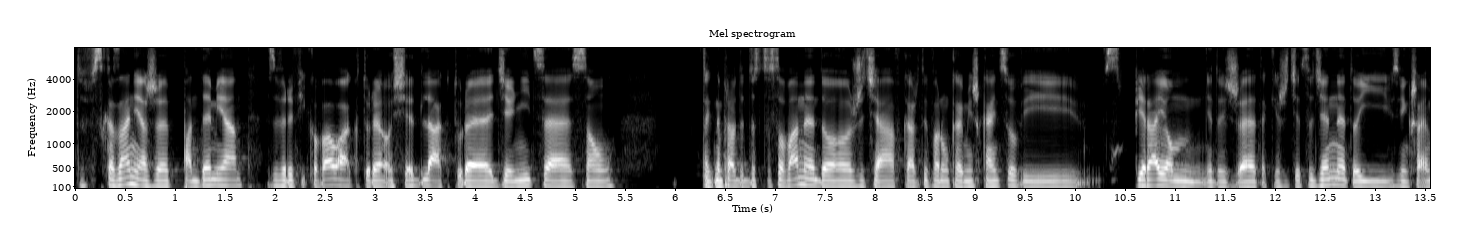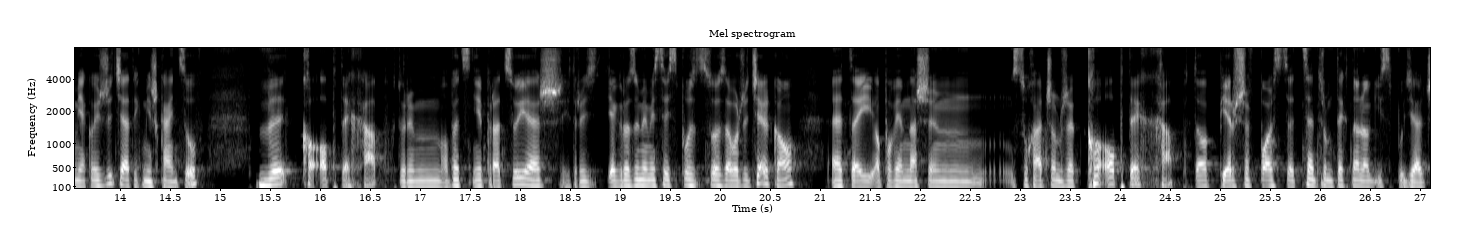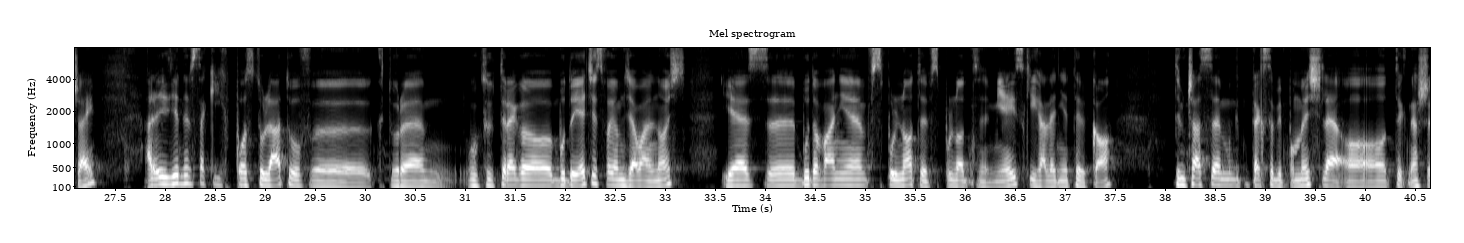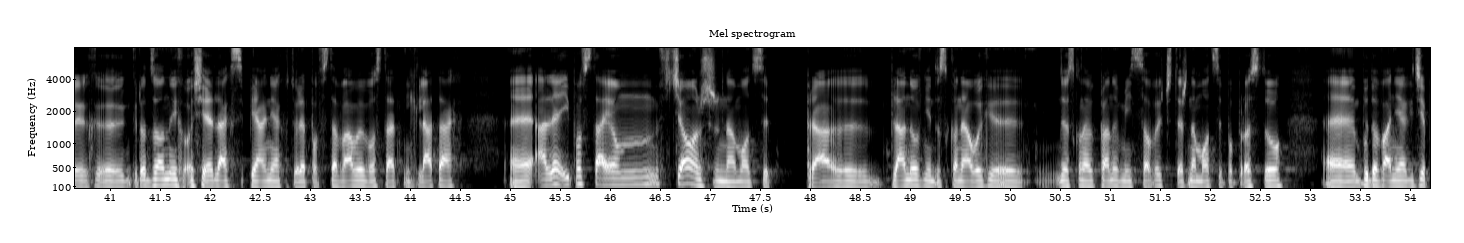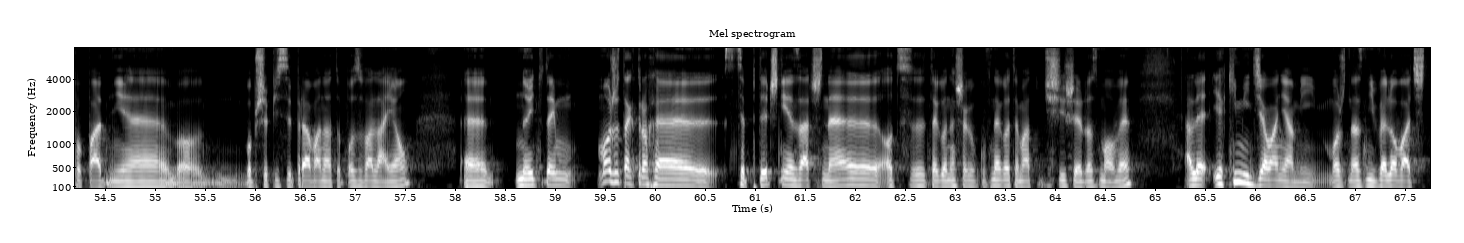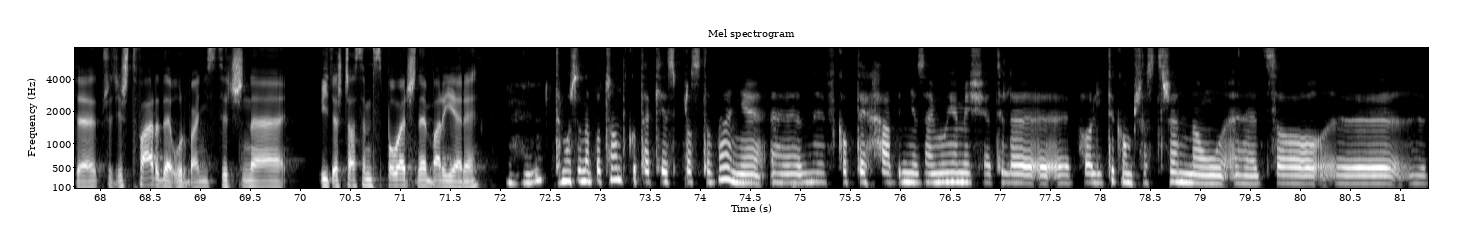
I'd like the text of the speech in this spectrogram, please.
wskazania, że pandemia zweryfikowała, które osiedla, które dzielnice są tak naprawdę dostosowane do życia w każdych warunkach mieszkańców i wspierają nie dość, że takie życie codzienne, to i zwiększają jakość życia tych mieszkańców w Cooptech Hub, w którym obecnie pracujesz jak rozumiem, jesteś współzałożycielką. E, tutaj opowiem naszym słuchaczom, że Cooptech Hub to pierwsze w Polsce Centrum Technologii Spółdzielczej, ale jednym z takich postulatów, e, które, którego budujecie swoją działalność, jest e, budowanie wspólnoty, wspólnot miejskich, ale nie tylko. Tymczasem, tak sobie pomyślę o tych naszych grodzonych osiedlach, sypialniach, które powstawały w ostatnich latach, ale i powstają wciąż na mocy planów niedoskonałych, e, doskonałych planów miejscowych, czy też na mocy po prostu e, budowania gdzie popadnie, bo, bo przepisy prawa na to pozwalają. No i tutaj może tak trochę sceptycznie zacznę od tego naszego głównego tematu dzisiejszej rozmowy, ale jakimi działaniami można zniwelować te przecież twarde, urbanistyczne i też czasem społeczne bariery? Mhm. To może na początku takie sprostowanie. E, my w Coptech Hub nie zajmujemy się tyle e, polityką przestrzenną, e, co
